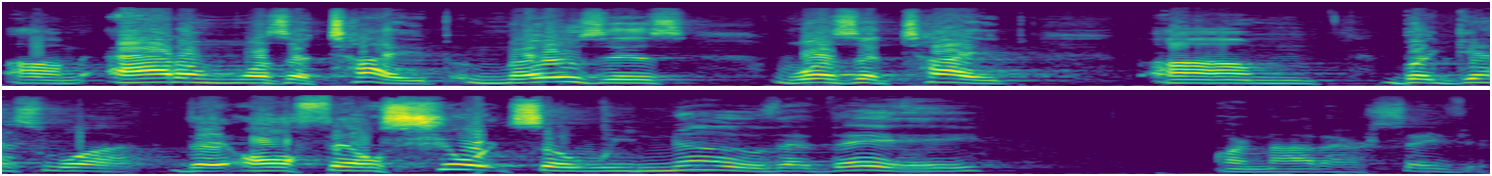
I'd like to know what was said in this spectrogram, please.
Um, Adam was a type, Moses was a type, um, but guess what? They all fell short, so we know that they are not our Savior.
